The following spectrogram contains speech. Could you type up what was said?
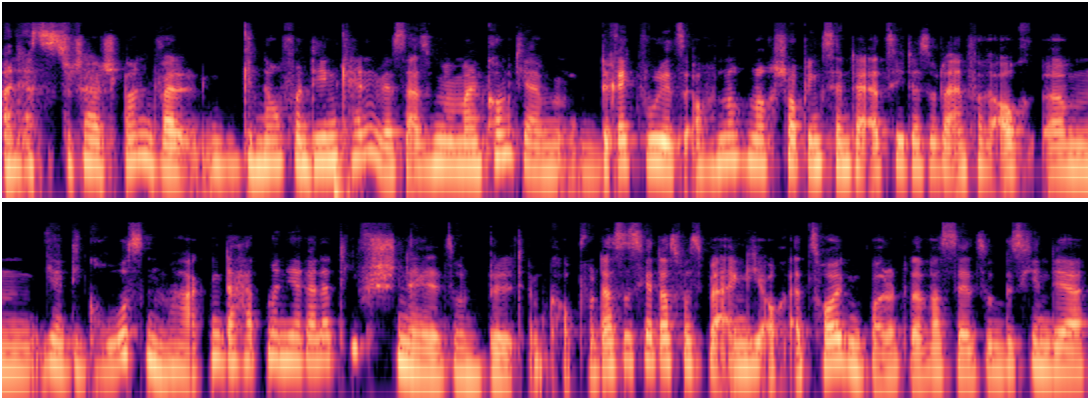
Und das ist total spannend, weil genau von denen kennen wir es. Also man kommt ja direkt, wo du jetzt auch noch, noch Shopping Center erzählt hast oder einfach auch ähm, ja die großen Marken, da hat man ja relativ schnell so ein Bild im Kopf. Und das ist ja das, was wir eigentlich auch erzeugen wollen oder was jetzt so ein bisschen der,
